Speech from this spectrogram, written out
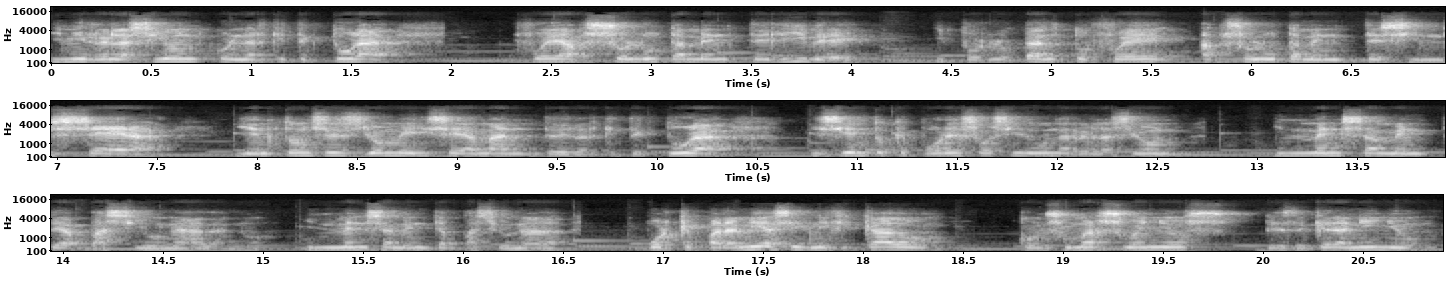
Y mi relación con la arquitectura fue absolutamente libre y por lo tanto fue absolutamente sincera. Y entonces yo me hice amante de la arquitectura y siento que por eso ha sido una relación inmensamente apasionada, ¿no? Inmensamente apasionada, porque para mí ha significado consumar sueños desde que era niño,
